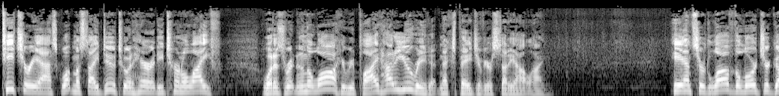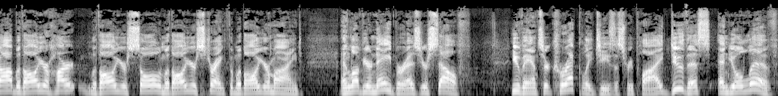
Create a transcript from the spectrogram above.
Teacher, he asked, What must I do to inherit eternal life? What is written in the law? He replied. How do you read it? Next page of your study outline. He answered, Love the Lord your God with all your heart, with all your soul, and with all your strength, and with all your mind, and love your neighbor as yourself. You've answered correctly, Jesus replied. Do this, and you'll live.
